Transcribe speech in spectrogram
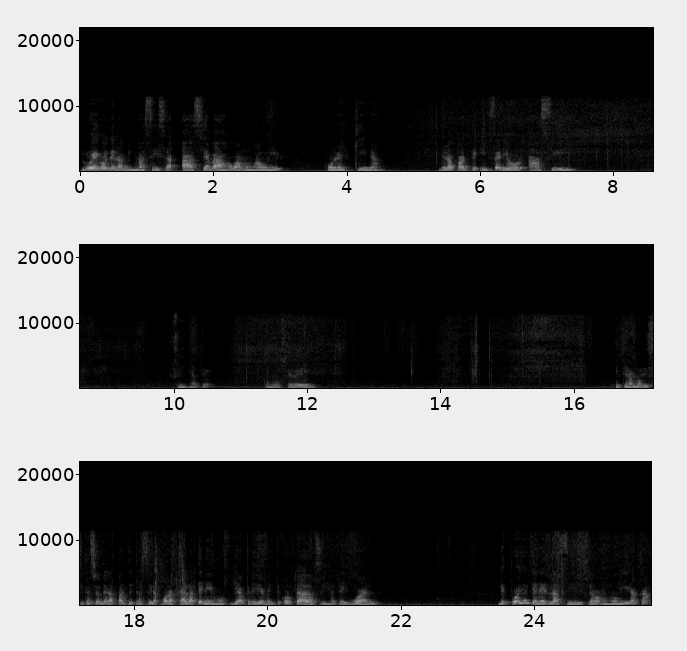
Luego de la misma sisa hacia abajo vamos a unir con la esquina de la parte inferior así Fíjate cómo se ve. Esta es la modificación de la parte trasera. Por acá la tenemos ya previamente cortada, fíjate igual. Después de tenerla así, la vamos a unir acá.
